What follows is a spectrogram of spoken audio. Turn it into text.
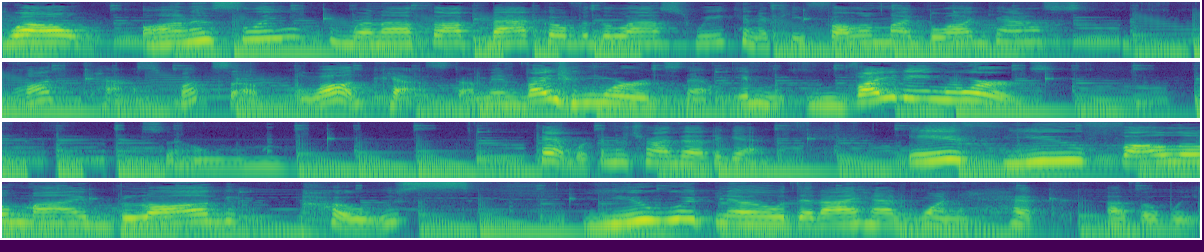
Well, honestly, when I thought back over the last week, and if you follow my blogcast, blogcast, what's a blogcast? I'm inviting words now, inviting words. So, okay, we're going to try that again. If you follow my blog posts, you would know that I had one heck of a week.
